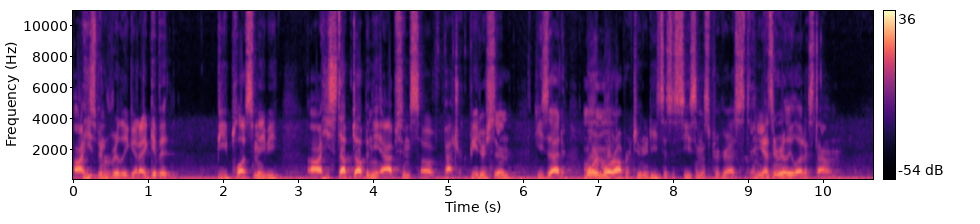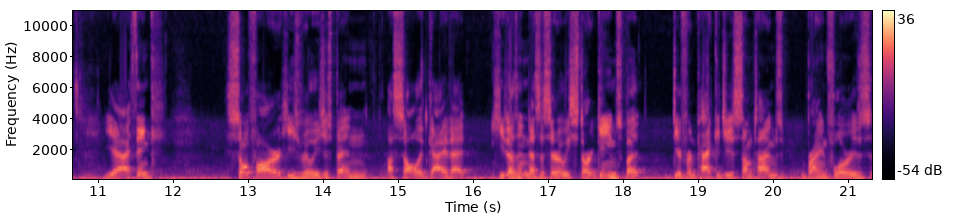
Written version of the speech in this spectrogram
Uh, he's been really good. I give it B plus maybe. Uh, he stepped up in the absence of Patrick Peterson. He's had more and more opportunities as the season has progressed, and he hasn't really let us down. Yeah, I think so far he's really just been a solid guy that he doesn't necessarily start games, but different packages. Sometimes Brian Flores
